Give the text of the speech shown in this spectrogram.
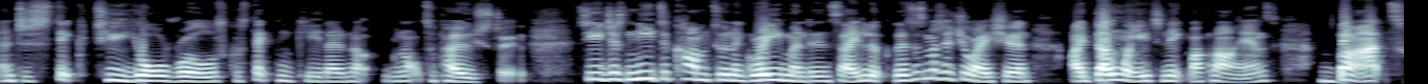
and to stick to your rules because technically they're not not supposed to. So you just need to come to an agreement and say look this is my situation. I don't want you to nick my clients but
